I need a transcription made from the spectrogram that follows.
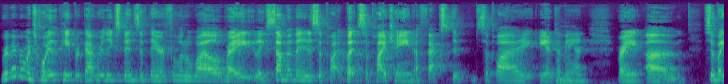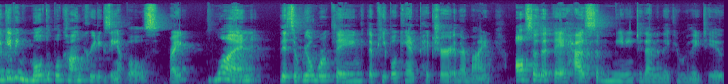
Remember when toilet paper got really expensive there for a little while, right? Like some of it is supply, but supply chain affects the supply and mm-hmm. demand, mm. Right? Um, so by giving multiple concrete examples, right? One, it's a real world thing that people can picture in their mind also that they has some meaning to them and they can relate to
